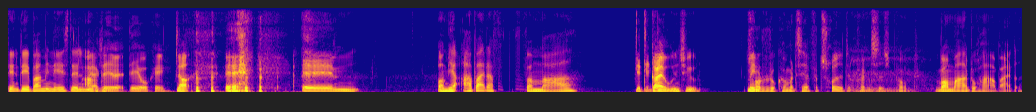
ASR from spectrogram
det, det er bare min næse, det er mærkeligt. Det, det er okay. Nå. øh, øh, om jeg arbejder for meget? Det, det gør jeg uden tvivl. Men, Tror du, du kommer til at fortryde det på et tidspunkt? Hvor meget du har arbejdet?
